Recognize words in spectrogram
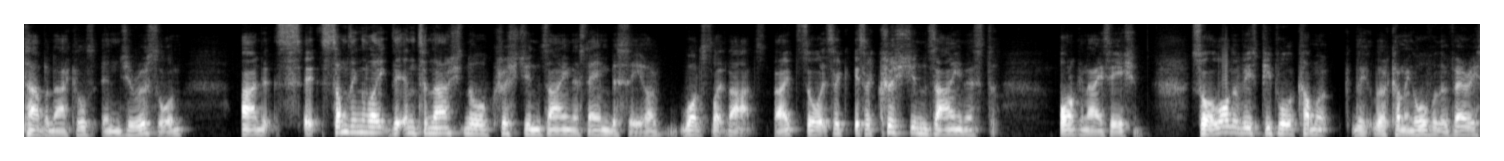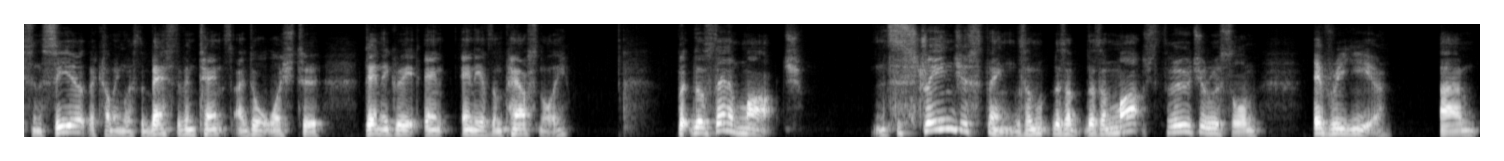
tabernacles in Jerusalem. And it's it's something like the International Christian Zionist Embassy or words like that, right? So it's a it's a Christian Zionist organization. So a lot of these people are coming they're coming over, they're very sincere, they're coming with the best of intents. I don't wish to denigrate any of them personally. But there's then a march. It's the strangest thing. There's a, there's a, there's a march through Jerusalem every year. Um,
